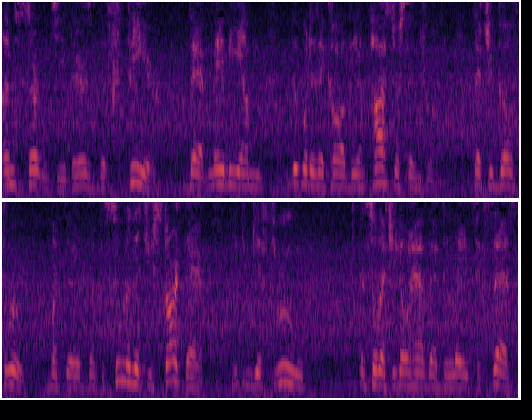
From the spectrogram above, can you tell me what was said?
uncertainty there's the fear that maybe um, i'm what do they call it? The imposter syndrome that you go through but the but the sooner that you start that, you can get through, and so that you don't have that delayed success,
